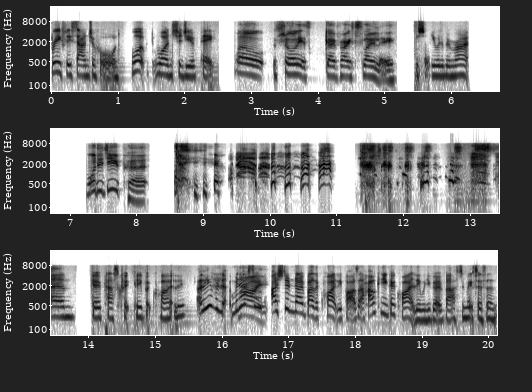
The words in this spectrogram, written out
briefly sound your horn. What one should you have picked? Well, surely it's go very slowly. You said you would have been right. What did you put? Um, go past quickly but quietly. I didn't even. I mean, I, should, I should have known by the quietly part. I was like, how can you go quietly when you go fast? It makes no sense.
